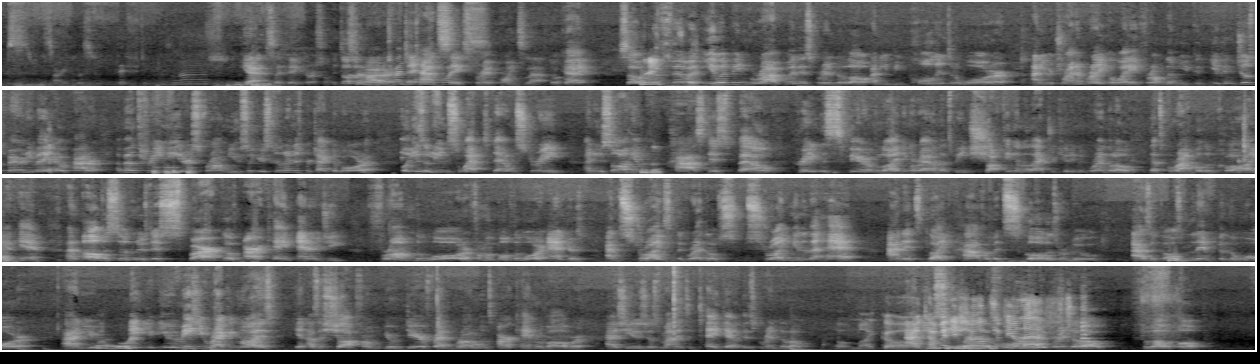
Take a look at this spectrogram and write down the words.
S- Sorry, it was 50, wasn't it? Yes, I think, or something. It doesn't So, matter. 23 They had points. six grit points left, okay? So, Nice. Nathuit, you had been grabbed by this Grindylow and you'd been pulled into the water and you were trying to break away from them. You could you can just barely make out Patter about three meters from you. So you're still in his protective aura, but you've been swept downstream. And you saw him mm-hmm. cast this spell creating this sphere of lightning around that's been shocking and electrocuting the Grindylow that's grappled and clawing at him. And all of a sudden, there's this spark of arcane energy from the water, from above the water, enters and strikes at the Grindylow, s- striking it in the head, and it's like half of its skull is removed as it goes limp in the water. And you, Whoa. and you, you immediately recognize it as a shot from your dear friend Bronwyn's arcane revolver as she has just managed to take out this Grindylow. Oh my god! And How many shots have you left? the Grindylow float up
